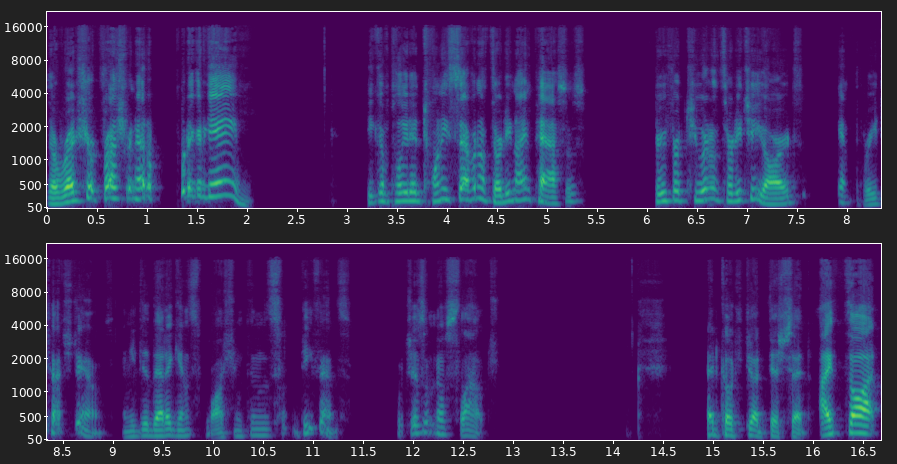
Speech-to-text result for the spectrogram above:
The redshirt freshman had a pretty good game. He completed 27 of 39 passes, three for 232 yards, and three touchdowns. And he did that against Washington's defense, which isn't no slouch head coach Jedd Fisch said, I thought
